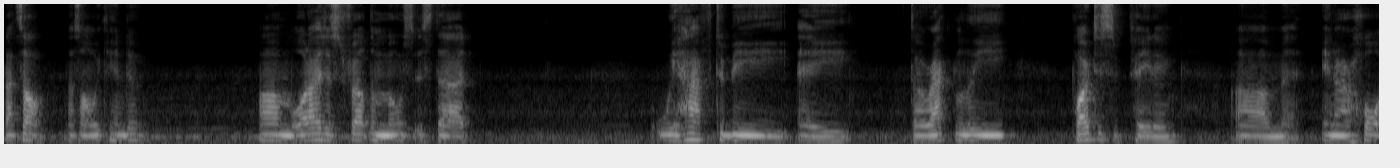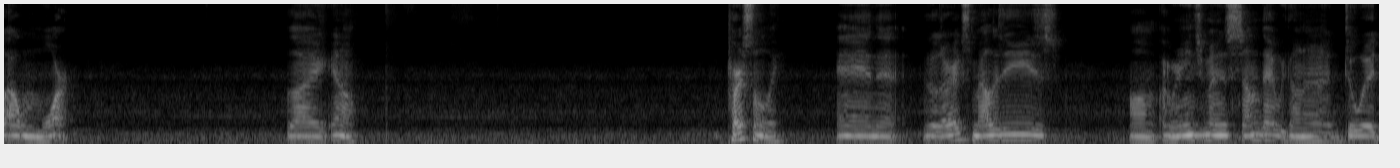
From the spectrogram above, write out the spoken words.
That's all. That's all we can do. Um, what I just felt the most is that we have to be a directly participating um, in our whole album more. Like, you know, personally. And uh, the lyrics, melodies, um, arrangements, someday we're gonna do it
